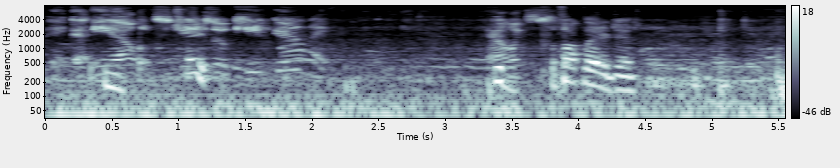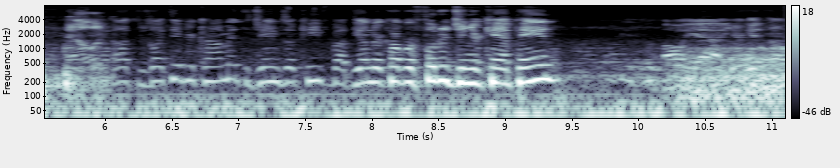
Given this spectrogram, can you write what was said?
Hey, hey Alex. James hey. O'Keefe here. Alex. Alex. We'll talk later, James. Alex. Alex, would you like to give your comment to James O'Keefe about the undercover footage in your campaign? Oh yeah, you're getting a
